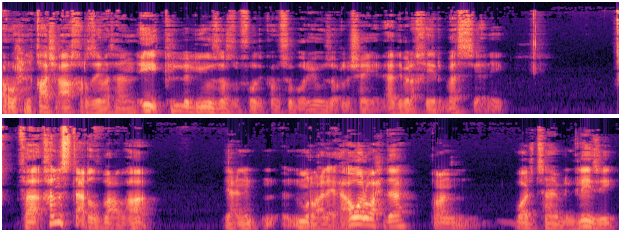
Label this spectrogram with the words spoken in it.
أروح نقاش آخر زي مثلا إي كل ال users المفروض يكون super user ولا شيء يعني هذه بالأخير بس يعني. فخلنا نستعرض بعضها يعني نمر عليها. أول واحدة طبعا واجد سامي بالإنجليزي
